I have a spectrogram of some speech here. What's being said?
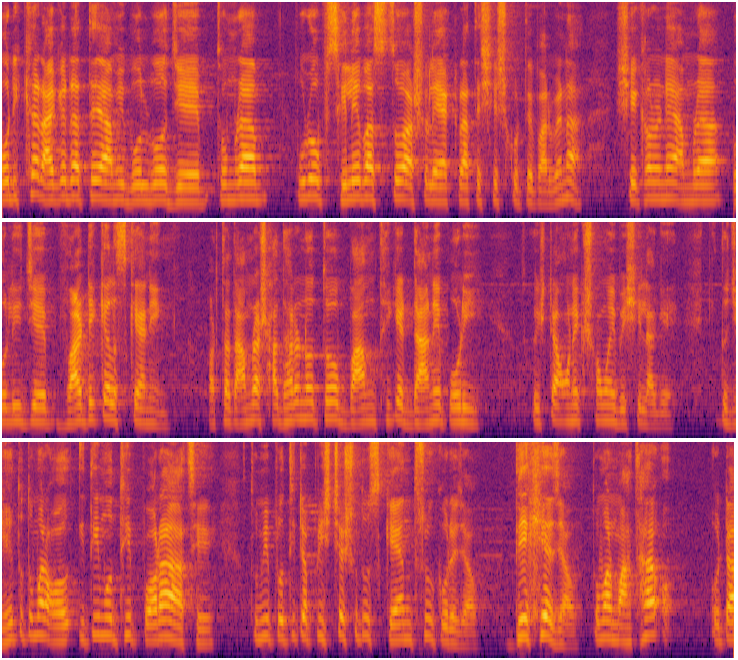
পরীক্ষার আগের রাতে আমি বলব যে তোমরা পুরো সিলেবাস তো আসলে এক রাতে শেষ করতে পারবে না। সে কারণে আমরা বলি যে ভার্টিক্যাল স্ক্যানিং অর্থাৎ আমরা সাধারণত বাম থেকে ডানে পড়ি ওইটা অনেক সময় বেশি লাগে। কিন্তু যেহেতু তোমার ইতিমধ্যেই পড়া আছে, তুমি প্রতিটা পৃষ্ঠে শুধু স্ক্যান থ্রু করে যাও, দেখে যাও। তোমার মাথা ওটা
